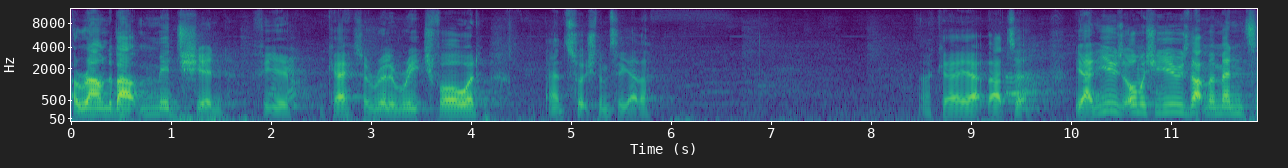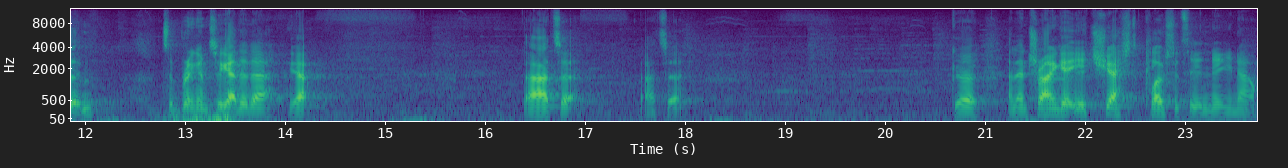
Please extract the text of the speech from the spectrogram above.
around about mid-shin for you. Okay. So really reach forward and touch them together. Okay, yeah, that's it. Yeah, and use almost use that momentum to bring them together there. Yeah. That's it. That's it. Good. And then try and get your chest closer to your knee now.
